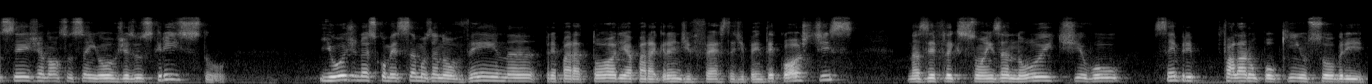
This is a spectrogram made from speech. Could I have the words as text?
seja nosso Senhor Jesus Cristo! E hoje nós começamos a novena preparatória para a grande festa de Pentecostes. Nas reflexões à noite, eu vou sempre falar um pouquinho sobre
